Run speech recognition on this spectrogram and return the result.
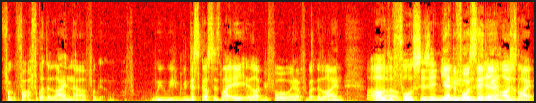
for, for, I forgot the line now. I forgot, we, we, we discussed this like eight like before and I forgot the line. Oh, um, the forces in you. Yeah, the forces in yeah. you. I was just like,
